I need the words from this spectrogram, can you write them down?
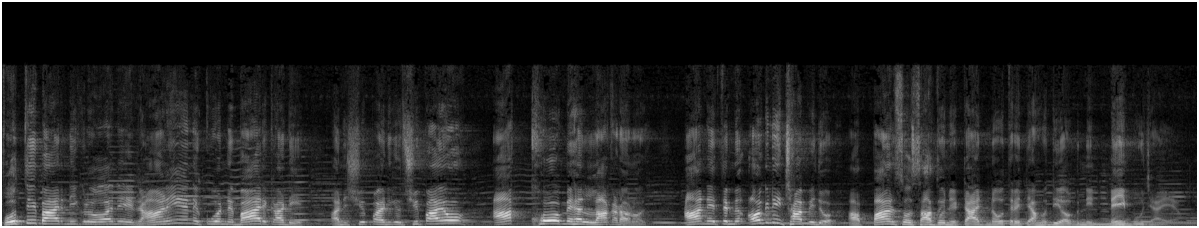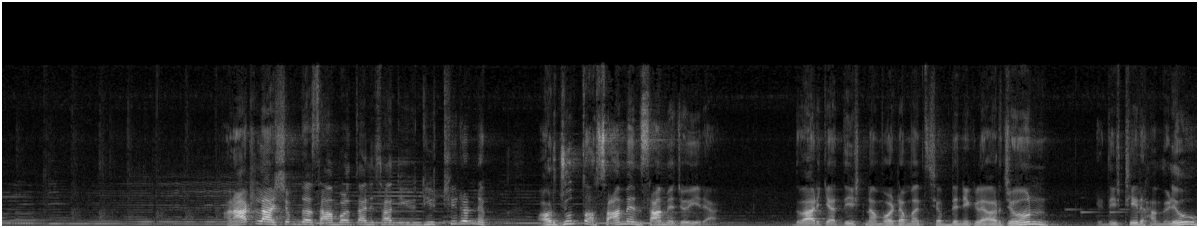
પોતે બહાર નીકળ્યો અને રાણી અને કુંવરને બહાર કાઢી અને સિપાહી કીધું સિપાયો આખો મહેલ લાકડાનો છે. આને તમે અગ્નિ છાપી દો. આ પાંચસો સાધુની ટાઢ ન ઉતરે ત્યાં સુધી અગ્નિ નહીં બુજાય અને આટલા શબ્દ સાંભળતાની સાથે યુધિષ્ઠિર ને અર્જુન તો સામે ને સામે જોઈ રહ્યા. દ્વારકાધીશના મોઢામાં શબ્દ નીકળે, અર્જુન, એ દિષ્ઠિર સાંભળ્યું?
